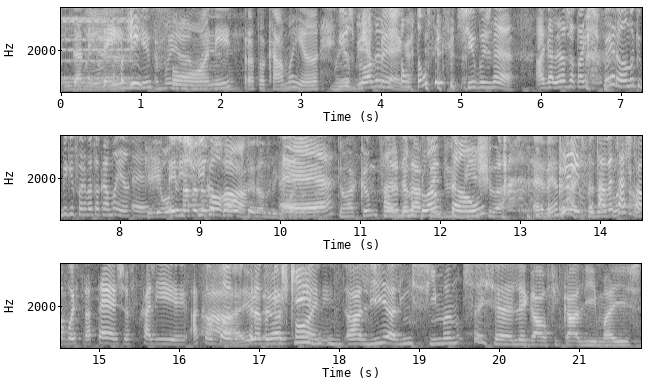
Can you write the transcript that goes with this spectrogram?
Ainda Amanhã. tem Big É amanhã, Fone amanhã, né? pra tocar amanhã. Amanhã e os brothers pega. estão tão sensitivos, né? A galera já tá esperando que o Big Fone vai tocar amanhã. Porque ontem Eles ficam sol ó, esperando o Big Fone É, Estão acampando Fazendo na frente plantão. do bicho lá. é E verdade. aí, fazendo Gustavo, você acha que é uma boa estratégia ficar ali acampando, Ah, esperando eu, eu o acho Big Fone? que ali, ali em cima, não sei se é legal ficar ali, mas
